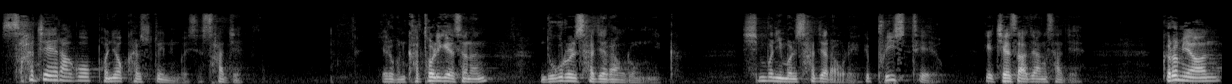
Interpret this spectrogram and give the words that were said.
사제라고 번역할 수도 있는 것이에요. 사제. 여러분 가톨릭에서는 누구를 사제라고 그럽니까? 신부님을 사제라고 그래요. 그게 priest예요. 그게 제사장 사제. 그러면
